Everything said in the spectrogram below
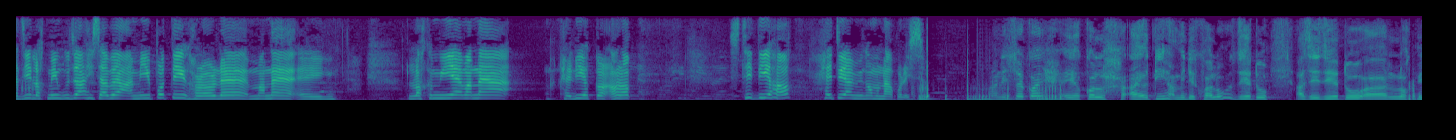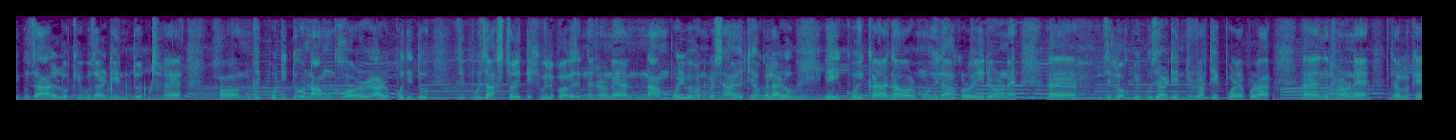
আজি লক্ষ্মী পূজা হিচাপে আমি প্ৰতি ঘৰৰে মানে এই লক্ষ্মীয়ে মানে হেৰি স্থিতি হওক সেইটোৱে আমি কামনা কৰিছোঁ। নিশ্চয়কৈ এইসকল আয়তী আমি দেখুৱালোঁ। যিহেতু আজি যিহেতু লক্ষ্মী পূজা আৰু লক্ষ্মী পূজাৰ দিনটোত যি প্ৰতিটো নামঘৰ আৰু প্ৰতিটো যি পূজাস্থলীত দেখিবলৈ পোৱা গৈছে এনেধৰণে নাম পৰিৱেশন কৰিছে আয়তীসকলে আৰু এই কৈকাৰা গাঁৱৰ মহিলাসকলেও এইধৰণে যি লক্ষ্মী পূজাৰ দিনটোত ৰাতিপুৱাৰে পৰা এনেধৰণে তেওঁলোকে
